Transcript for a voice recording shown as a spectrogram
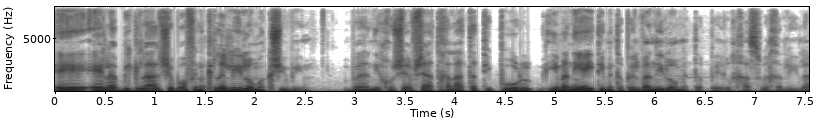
אה, אלא בגלל שבאופן כללי לא מקשיבים. ואני חושב שהתחלת הטיפול, אם אני הייתי מטפל ואני לא מטפל, חס וחלילה,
